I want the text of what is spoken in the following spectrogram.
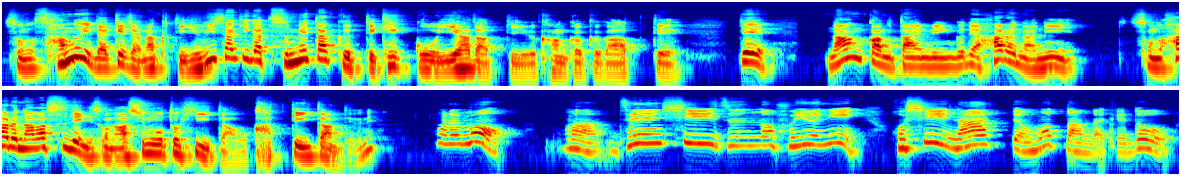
その寒いだけじゃなくて指先が冷たくって結構嫌だっていう感覚があって、で、なんかのタイミングで春菜に、その春菜はすでにその足元ヒーターを買っていたんだよね。これも、まあ、前シーズンの冬に欲しいなって思ったんだけど、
